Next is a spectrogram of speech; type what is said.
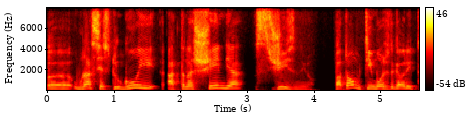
э, у нас есть другое отношение с жизнью. Потом ты можешь говорить,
